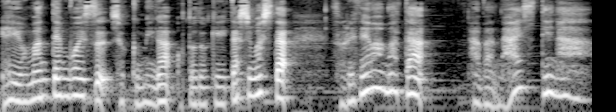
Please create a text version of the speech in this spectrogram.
栄養満点ボイス食味がお届けいたしました。それではまた。Have a nice dinner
